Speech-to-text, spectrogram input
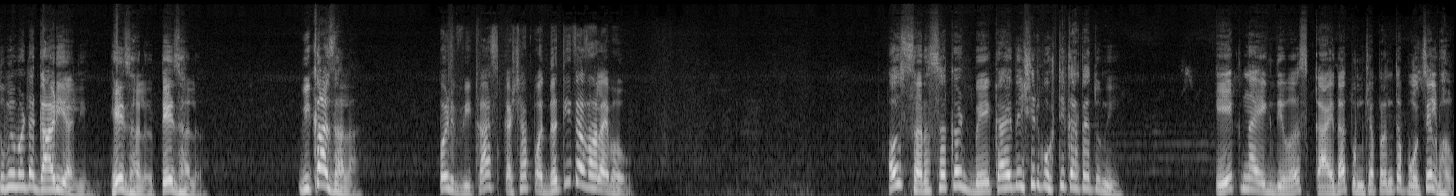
तुम्ही म्हणता गाडी आली हे झालं ते झालं. विकास झाला. पण विकास कशा पद्धतीचा झालाय भाऊ? अहो सरसकट बेकायदेशीर गोष्टी करताय तुम्ही. एक ना एक दिवस कायदा तुमच्यापर्यंत पोचेल भाऊ.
